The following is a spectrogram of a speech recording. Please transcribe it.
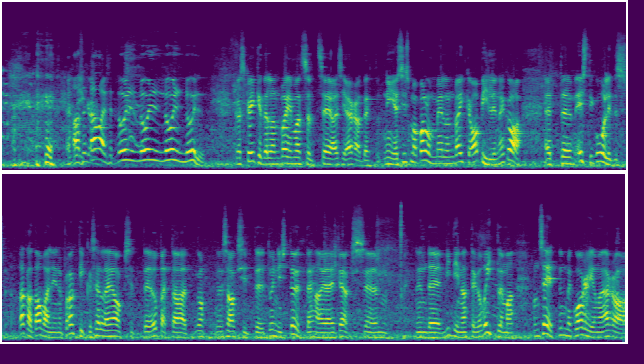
aga see on tavaliselt null, null, null, null. Kas kõikidel on põhimõtteliselt see asi ära tehtud? nii ja siis ma palun, meil on väike abiline ka, et eh, Eesti koolides väga tavaline praktika selle jaoks, et õpetajad noh saaksid tunnis tööd teha ja ei peaks eh, nende vidinatega võitlema, on see, et nüüd me korjame ära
